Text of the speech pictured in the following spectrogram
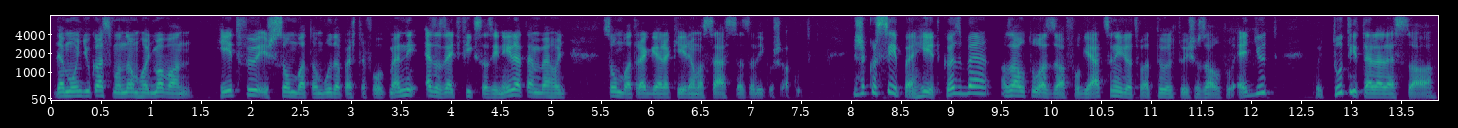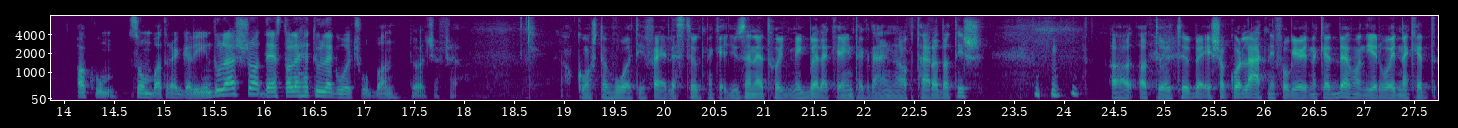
de mondjuk azt mondom, hogy ma van hétfő, és szombaton Budapestre fogok menni, ez az egy fix az én életemben, hogy szombat reggelre kérem a 100%-os akut. És akkor szépen hét közben az autó azzal fog játszani, illetve a töltő és az autó együtt, hogy tuti tele lesz a akum szombat reggeli indulásra, de ezt a lehető legolcsóbban töltse fel. akkor most a volti fejlesztőknek egy üzenet, hogy még bele kell integrálni a naptáradat is a, a töltőbe, és akkor látni fogja, hogy neked be van írva, hogy neked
